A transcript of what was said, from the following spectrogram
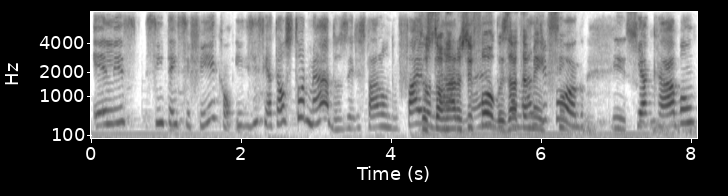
eles se intensificam e existem até os tornados, eles falam do fire Os tornados né? de fogo, Dos exatamente. de fogo, Isso. que acabam uh,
